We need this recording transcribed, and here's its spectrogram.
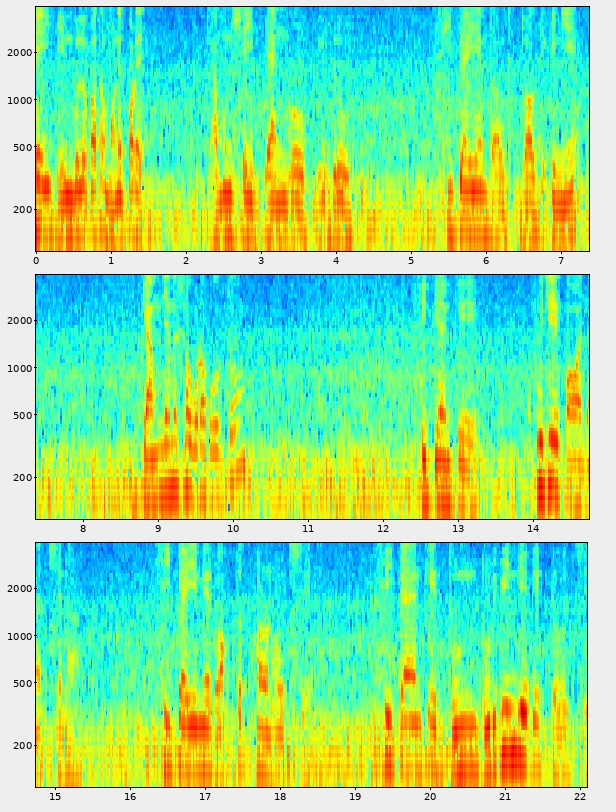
সেই দিনগুলোর কথা মনে পড়ে? কেমন সেই ব্যঙ্গ বিদ্রুপ সিপিআইএম দল দল থেকে নিয়ে? কেমন যেন সব ওরা বলতো সিপিআইএমকে খুঁজে পাওয়া যাচ্ছে না। সিপিআইএমের রক্তক্ষরণ হচ্ছে। সিপিআইএমকে দূরবীন দিয়ে দেখতে হচ্ছে।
